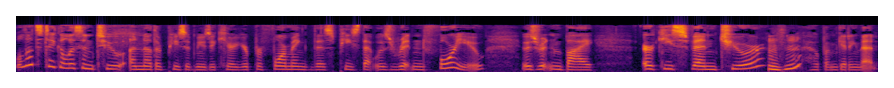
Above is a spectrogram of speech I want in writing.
Well, let's take a listen to another piece of music here. You're performing this piece that was written for you. It was written by Erkki Sven Tüür. Mm-hmm. I hope I'm getting that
